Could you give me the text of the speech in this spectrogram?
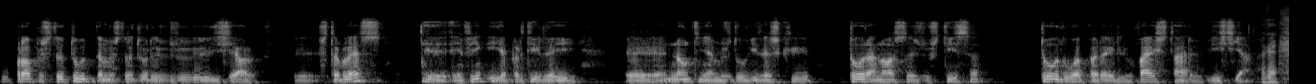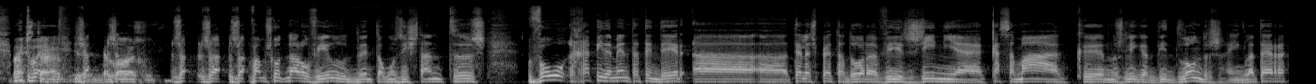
o próprio Estatuto da Magistratura Judicial estabelece, enfim, e a partir daí não tínhamos dúvidas que toda a nossa justiça todo o aparelho vai estar viciado. Okay. Vai Muito estar bem. Já, na já, Já, já, já, vamos continuar a ouvi-lo dentro de alguns instantes. Vou rapidamente atender a, a telespectadora Virgínia Cassamá, que nos liga de, de Londres, em Inglaterra.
